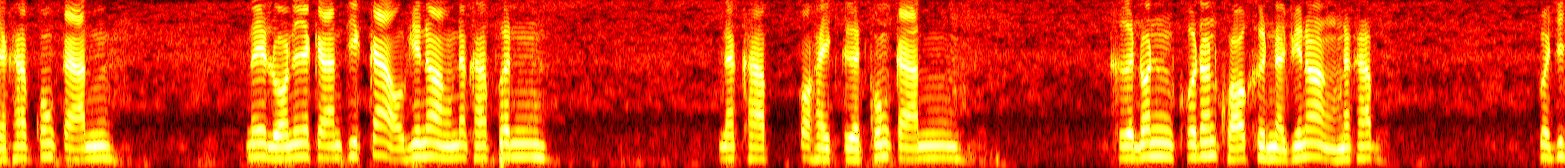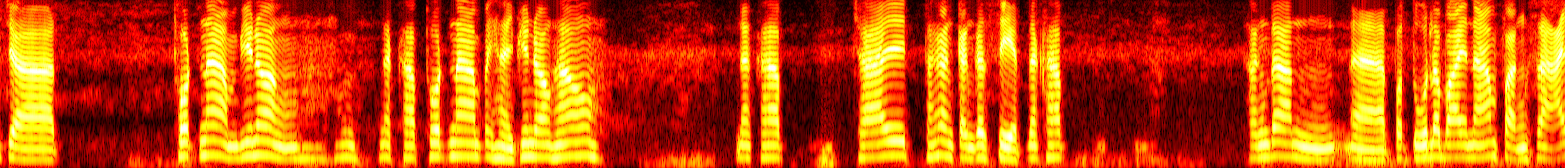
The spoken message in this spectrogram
นะครับโครงการในหลวงราชการที่เก้าพี่น้องนะครับ เพิ่นนะครับ ก็ให้เกิดโครงการคืนน้นคนน้นขอคืนหน่อยพี่น้องนะครับเพื่อที่จะทดน้ำพี่น้องนะครับ ทดน้ำไปให้พี่น้องเฮานะครับ ใช้ทางการเกษตรนะครับางด้านประตูระบายน้ำฝั่งซ้าย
